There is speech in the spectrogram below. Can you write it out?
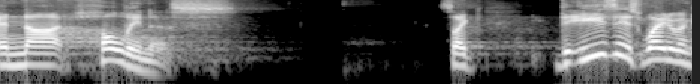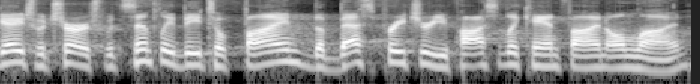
and not holiness. It's like the easiest way to engage with church would simply be to find the best preacher you possibly can find online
